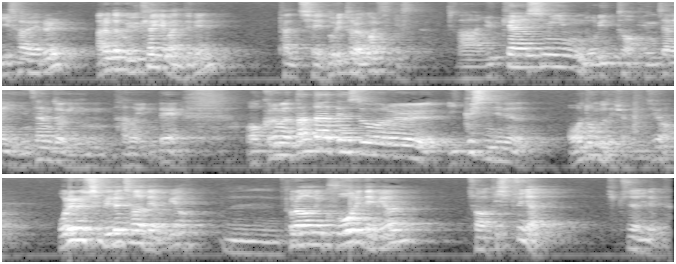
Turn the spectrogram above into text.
이 사회를 아름답고 유쾌하게 만드는 단체 놀이터라고 할 수 있겠습니다. 아, 유쾌한 시민 놀이터 굉장히 인상적인 단어인데, 어, 그러면 딴따라 댄스를 이끄신 지는 어느 정도 되셨는지요? 올해는 11년 차가 되었고요. 음, 돌아오는 9월이 되면 정확히 10주년, 10주년이 됩니다.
